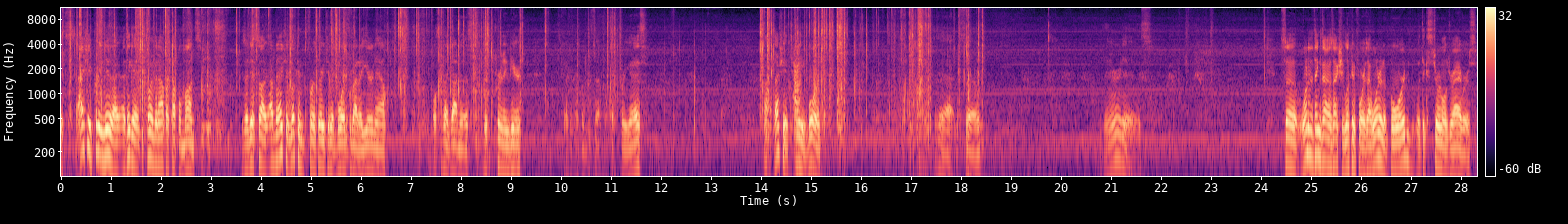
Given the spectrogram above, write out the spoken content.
It's actually pretty new. I, I, think it's only been out for a couple months. Because I just saw, I've been actually looking for a 32-bit board for about a year now. Well, since I got into this, this printing here. So I can open this up real quick for you guys. Oh, it's actually a tiny board that. So there it is. So one of the things I was actually looking for is I wanted a board with external drivers.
